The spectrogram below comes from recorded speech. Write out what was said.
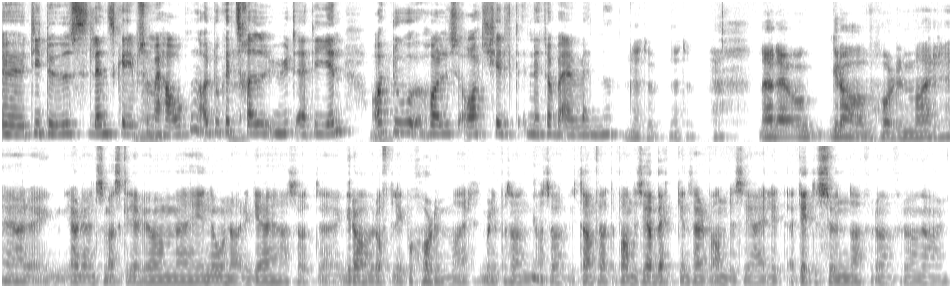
øh, de dødes landskab, ja. som er havken, og du kan træde ud af det igen, og mm. du holdes åtskilt netop af vandet. Netop, netop. Ja. Nei, det er jo gravholmer. Jeg har en som har skrevet om eh, i Nord-Norge. altså at eh, Graver ofte ligger på holmer. Det blir på sånn, mm. altså I stedet for at det er på andre sida av bekken, så er det på andre sida et lite sund da, fra, fra gården.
